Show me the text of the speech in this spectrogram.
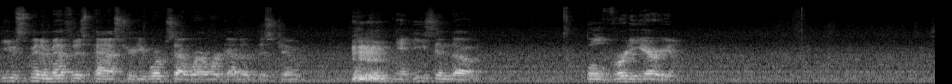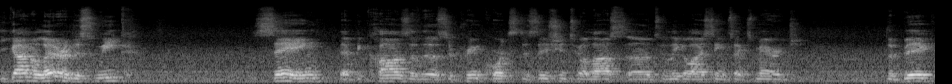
He used to be a Methodist pastor. He works out where I work out at this gym. and he's in the Bulverde area. He got a letter this week saying that because of the Supreme Court's decision to allow uh, to legalize same-sex marriage, the big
